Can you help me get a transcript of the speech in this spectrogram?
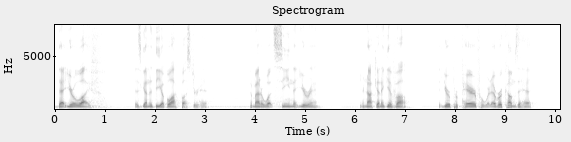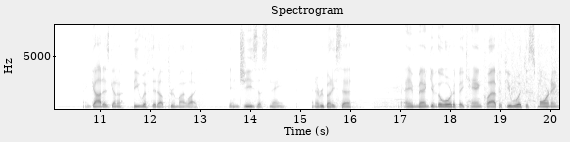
that your life is going to be a blockbuster hit. No matter what scene that you're in, you're not going to give up, that you're prepared for whatever comes ahead, and God is going to be lifted up through my life. In Jesus' name. And everybody said, Amen. Give the Lord a big hand clap if you would this morning.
